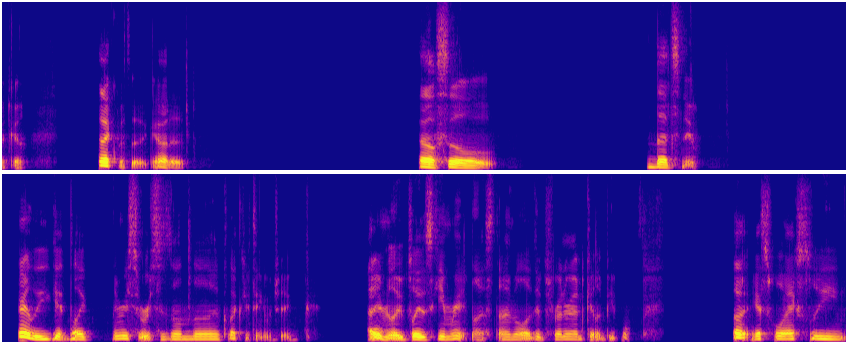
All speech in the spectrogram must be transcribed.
okay. Attack with it, got it. Oh, so that's new. Apparently you get like the resources on the collector thingamajig. I didn't really play this game right last time. All I did was run around killing people. But I guess we'll actually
